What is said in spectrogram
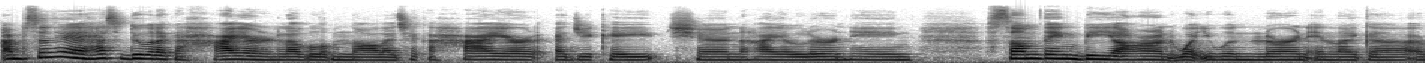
i'm something that has to do with like a higher level of knowledge like a higher education higher learning something beyond what you would learn in like a, a,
